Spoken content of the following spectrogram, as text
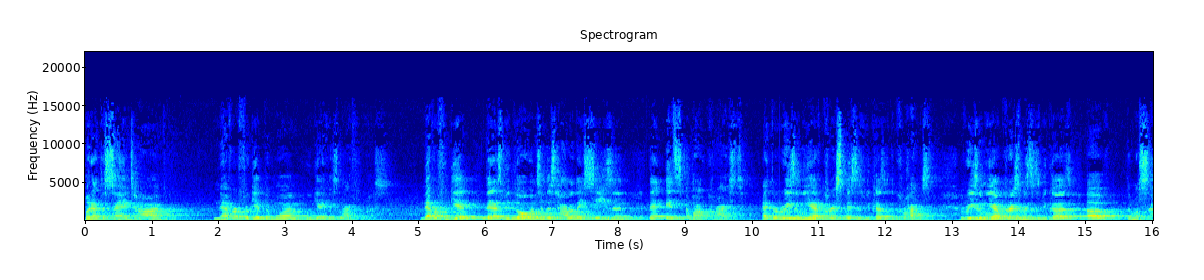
But at the same time, never forget the one who gave his life for us. Never forget that as we go into this holiday season, that it's about Christ. That the reason we have Christmas is because of the Christ. The reason we have Christmas is because of the Messiah.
